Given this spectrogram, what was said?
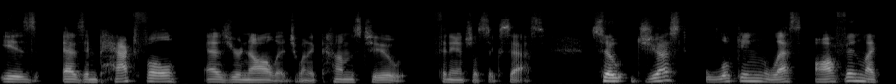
is as impactful as your knowledge when it comes to financial success. So just looking less often, like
